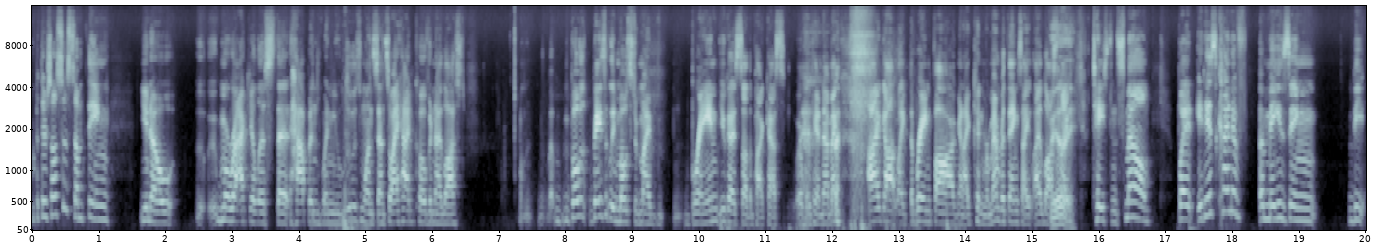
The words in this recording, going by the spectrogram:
But there's also something, you know, miraculous that happens when you lose one sense. So I had COVID and I lost both basically most of my brain. You guys saw the podcast over the pandemic. I got like the brain fog and I couldn't remember things. I, I lost my taste and smell. But it is kind of amazing the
